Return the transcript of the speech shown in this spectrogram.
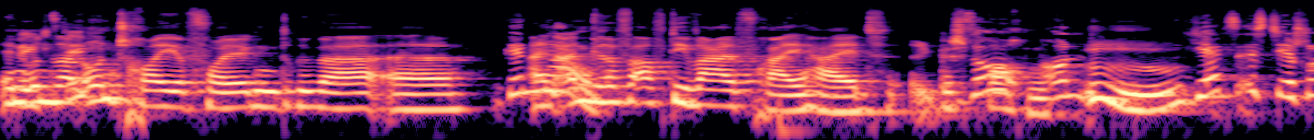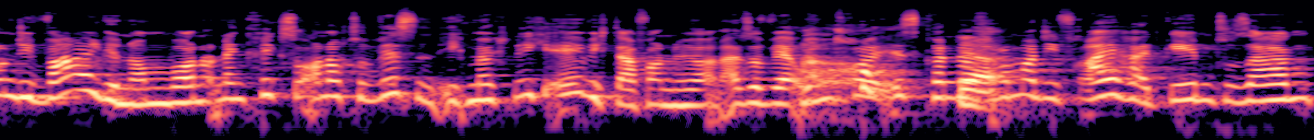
in Richtig. unseren Untreue-Folgen drüber äh, Genau. ein Angriff auf die Wahlfreiheit äh, So, gesprochen. und jetzt ist dir schon die Wahl genommen worden und dann kriegst du auch noch zu wissen, ich möchte nicht ewig davon hören. Also wer untreu ist, könnte das Ja. schon mal die Freiheit geben zu sagen,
